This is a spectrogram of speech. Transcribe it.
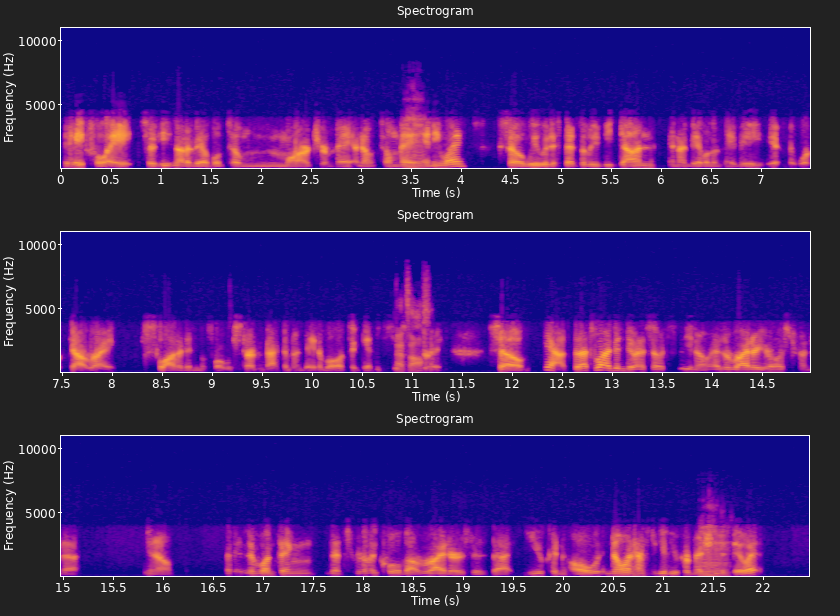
The Hateful Eight, so he's not available till March or May, no, till May Mhm. anyway. So we would ostensibly be done, and I'd be able to maybe, if it worked out right, slot it in before we started back on Undateable if it gets to season That's awesome. three. So yeah, so that's what I've been doing. So it's you know, as a writer, you're always trying to, you know, the one thing that's really cool about writers is that you can always, no one has to give you permission to Mhm. do it.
